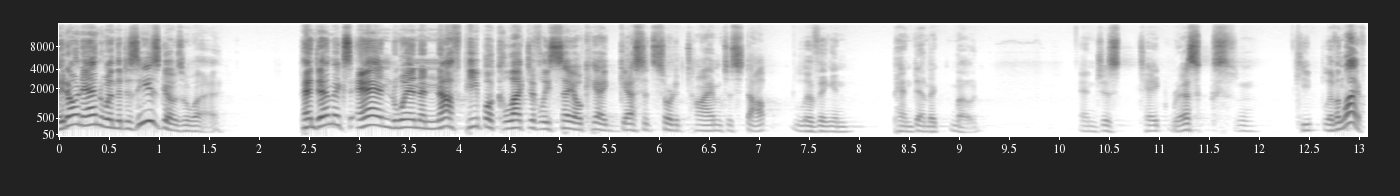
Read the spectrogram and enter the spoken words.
They don't end when the disease goes away. Pandemics end when enough people collectively say, okay, I guess it's sort of time to stop living in pandemic mode and just take risks and keep living life.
